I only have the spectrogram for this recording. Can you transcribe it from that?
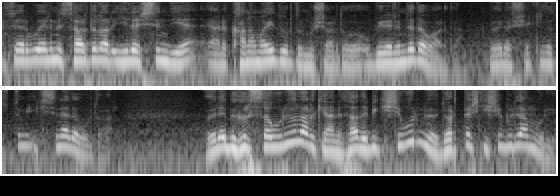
bu- sefer bu elimi sardılar iyileşsin diye. Yani kanamayı durdurmuşlardı. O, o bir elimde de vardı. Böyle şekilde tuttum ikisine de vurdular. Öyle bir hırsla vuruyorlar ki yani sadece bir kişi vurmuyor. 4-5 kişi birden vuruyor.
